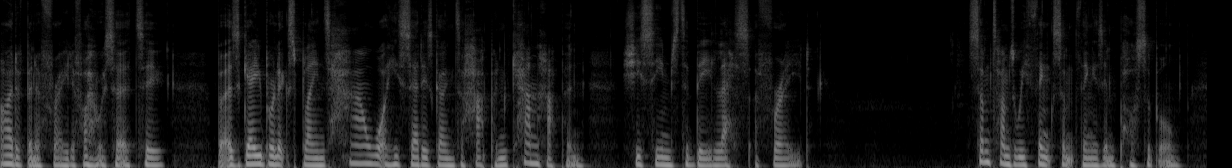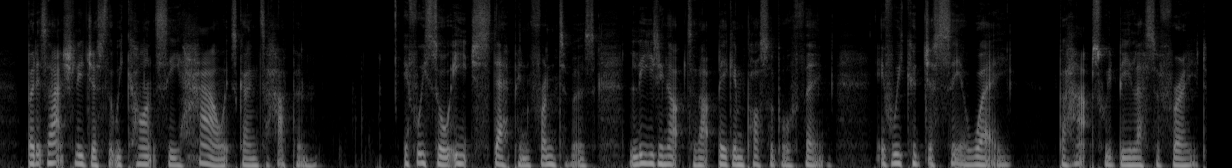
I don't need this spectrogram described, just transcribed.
I'd have been afraid if I was her too, but as Gabriel explains how what he said is going to happen can happen, she seems to be less afraid. Sometimes we think something is impossible, but it's actually just that we can't see how it's going to happen. If we saw each step in front of us leading up to that big impossible thing, if we could just see a way, perhaps we'd be less afraid.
